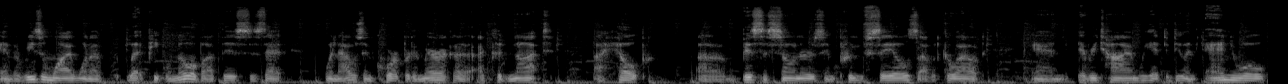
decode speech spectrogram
And the reason why I want to let people know about this is that when I was in corporate America, I could not uh, help uh, business owners improve sales. I would go out and every time we had to do an annual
